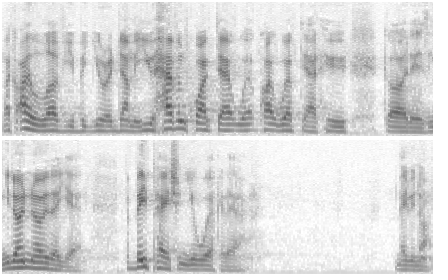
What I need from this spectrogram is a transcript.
Like, I love you, but you're a dummy. You haven't quite, out, quite worked out who God is, and you don't know that yet. But be patient, you'll work it out. Maybe not.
